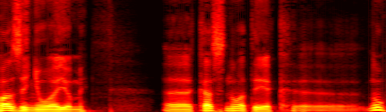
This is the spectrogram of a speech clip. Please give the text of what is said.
paziņojumi, uh, kas notiek, uh, nu,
